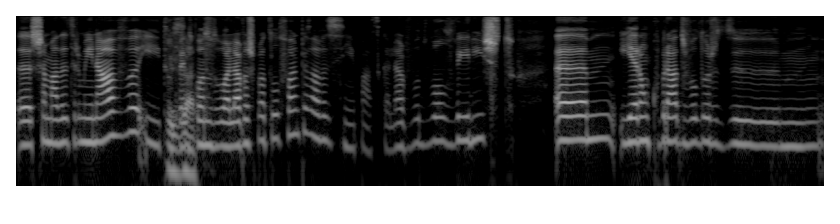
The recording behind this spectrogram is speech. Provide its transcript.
a chamada terminava e de repente, Exato. quando olhavas para o telefone, pensavas assim: pá, se calhar vou devolver isto. Um, e eram cobrados valores, de, um,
